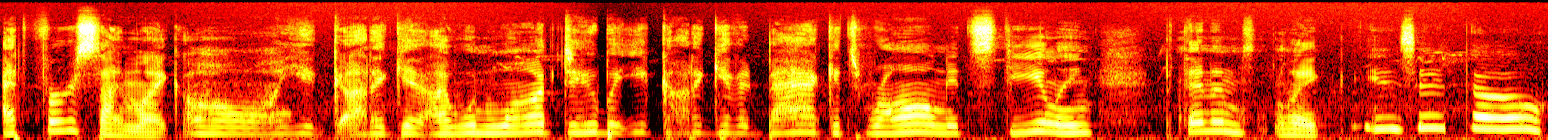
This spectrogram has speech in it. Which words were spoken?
At first, I'm like, oh, you gotta get, I wouldn't want to, but you gotta give it back. It's wrong. It's stealing. But then I'm like, is it though?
